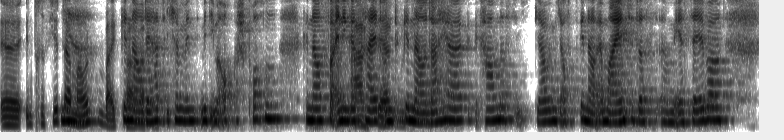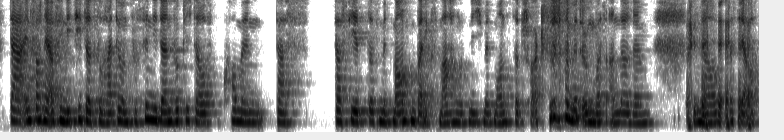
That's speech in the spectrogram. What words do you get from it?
äh, interessierter ja, Mountainbike. Genau, der hat, ich habe mit, mit, ihm auch gesprochen, genau vor einiger Ach, Zeit und gut. genau daher kam das. Ich glaube mich auch genau. Er meinte, dass ähm, er selber da einfach eine Affinität dazu hatte und so sind die dann wirklich darauf gekommen, dass dass sie jetzt das mit Mountainbikes machen und nicht mit Monster Trucks oder mit irgendwas anderem. Genau, was ja auch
